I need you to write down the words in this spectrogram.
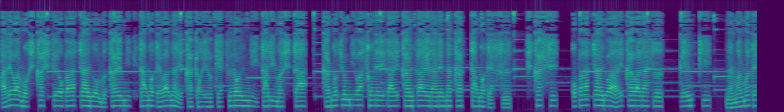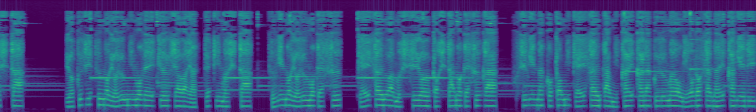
あれはもしかしておばあちゃんを迎えに来たのではないかという結論に至りました。彼女にはそれ以外考えられなかったのです。しかし、おばあちゃんは相変わらず、元気、なままでした。翌日の夜にも霊柩車はやってきました。次の夜もです。K さんは無視しようとしたのですが、不思議なことに K さんが2階から車を見下ろさない限り、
